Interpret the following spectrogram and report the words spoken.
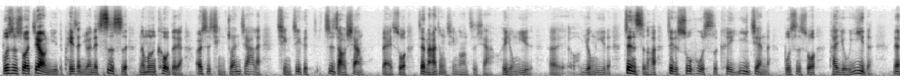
不是说叫你的陪审员来试试能不能扣得了，而是请专家来，请这个制造商来说，在哪种情况之下会容易呃容易的证实的话，这个疏忽是可以预见的，不是说他有意的。那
